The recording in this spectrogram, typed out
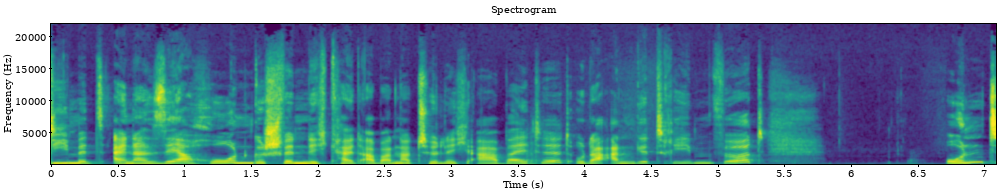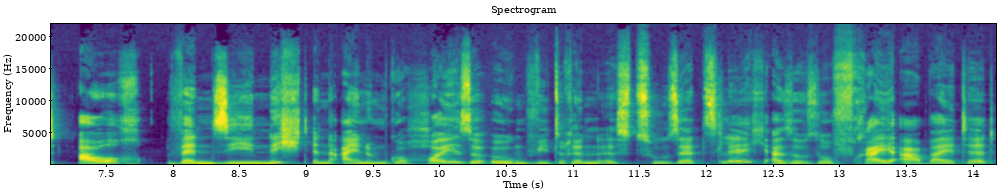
die mit einer sehr hohen Geschwindigkeit aber natürlich arbeitet oder angetrieben wird. Und auch wenn sie nicht in einem Gehäuse irgendwie drin ist zusätzlich, also so frei arbeitet,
